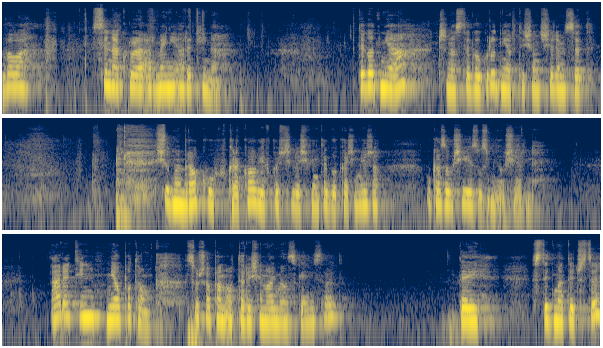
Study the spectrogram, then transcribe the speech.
woła syna króla Armenii Aretina. Tego dnia, 13 grudnia w 1707 roku w Krakowie w kościele świętego Kazimierza ukazał się Jezus Miłosierny. Aretin miał potomka. Słyszał pan o Teresie Neumann z? Tej stygmatyczce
